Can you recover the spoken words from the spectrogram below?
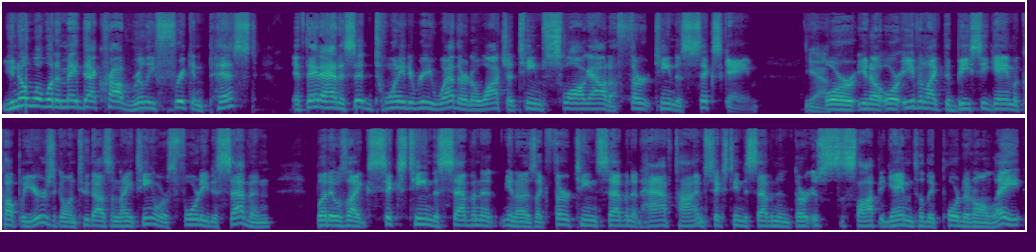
You know what would have made that crowd really freaking pissed if they'd had to sit in 20 degree weather to watch a team slog out a 13 to six game. Yeah. or you know, or even like the BC game a couple years ago in 2019, where it was 40 to seven, but it was like 16 to seven at you know, it was like 13 7 at halftime, 16 to seven and third. It was just a sloppy game until they poured it on late.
